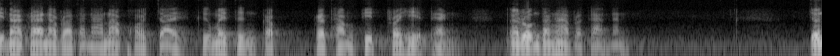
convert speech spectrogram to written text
ที่น่าใคร่น่าปรารถนาน่าพอใจ คือไม่ถึงกับกระทำผิดเพราะเหตุแห่ง อารมณ์ทั้งห้าประการนั้น จน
